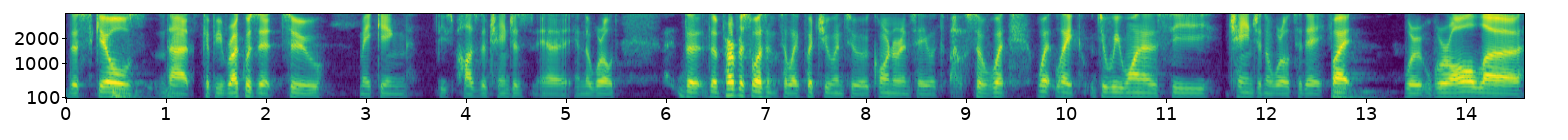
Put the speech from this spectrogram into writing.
the skills that could be requisite to making these positive changes uh, in the world the the purpose wasn't to like put you into a corner and say like oh so what what like do we want to see change in the world today but we're we're all uh,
